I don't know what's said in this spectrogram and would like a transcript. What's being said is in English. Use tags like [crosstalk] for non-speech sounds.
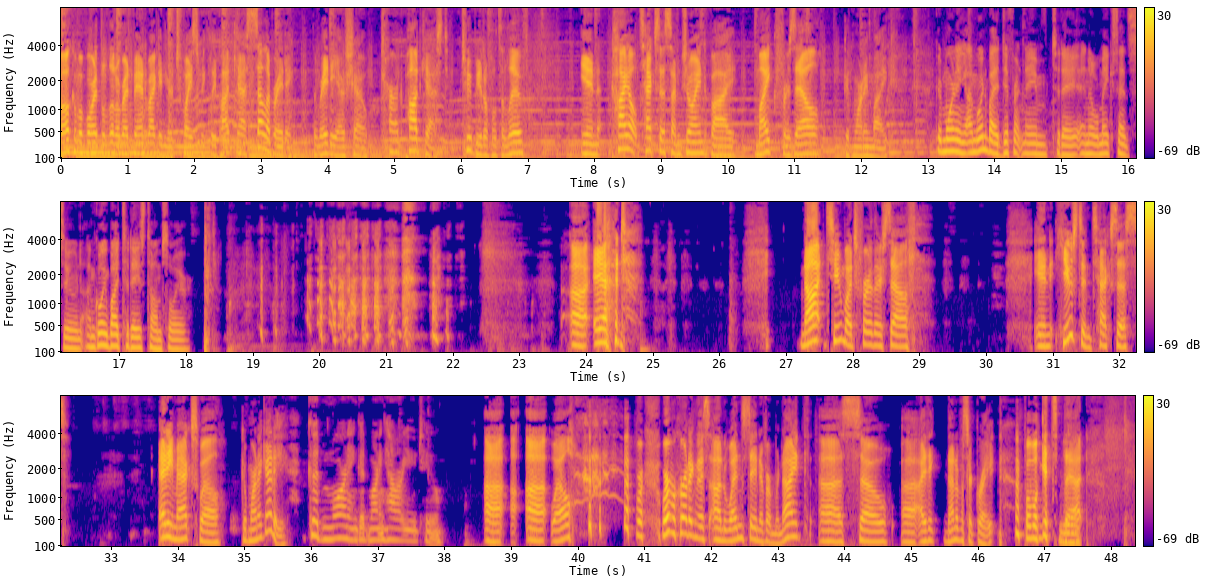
Welcome aboard the Little Red Bandwagon, your twice weekly podcast celebrating the radio show turned podcast, Too Beautiful to Live. In Kyle, Texas, I'm joined by Mike Frizzell. Good morning, Mike. Good morning. I'm going by a different name today, and it'll make sense soon. I'm going by today's Tom Sawyer. [laughs] uh, and [laughs] not too much further south in Houston, Texas, Eddie Maxwell. Good morning, Eddie. Good morning. Good morning. How are you two? Uh, uh, uh well, [laughs] we're, we're recording this on Wednesday, November 9th. Uh, so, uh, I think none of us are great, [laughs] but we'll get to yeah. that.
